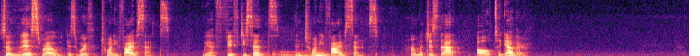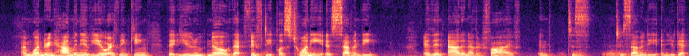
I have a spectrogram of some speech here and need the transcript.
So this row is worth 25 cents. We have 50 cents and 25 cents. How much is that all together? I'm wondering how many of you are thinking that you know that 50 plus 20 is 70, and then add another 5 and to, to 70, and you get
